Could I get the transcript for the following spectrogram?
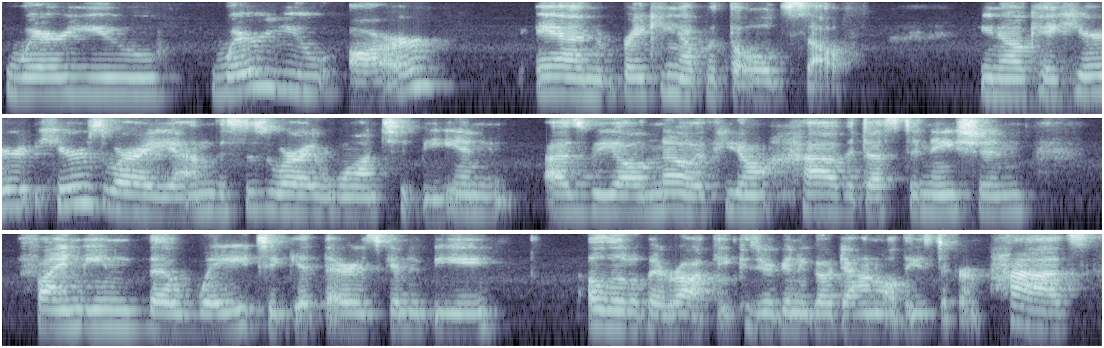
where you where you are and breaking up with the old self you know okay here here's where i am. This is where i want to be. And as we all know if you don't have a destination finding the way to get there is going to be a little bit rocky because you're going to go down all these different paths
